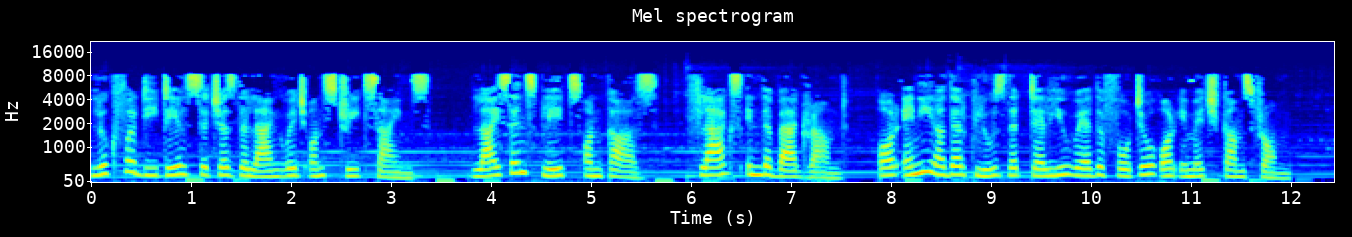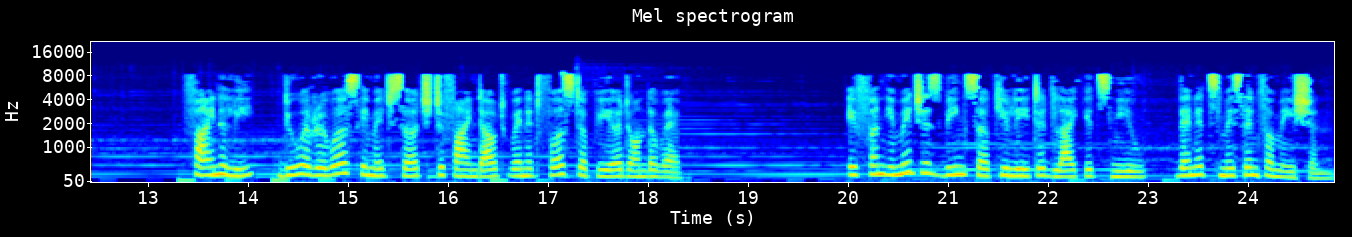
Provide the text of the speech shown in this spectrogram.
Look for details such as the language on street signs, license plates on cars, flags in the background, or any other clues that tell you where the photo or image comes from. Finally, do a reverse image search to find out when it first appeared on the web. If an image is being circulated like it's new, then it's misinformation.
